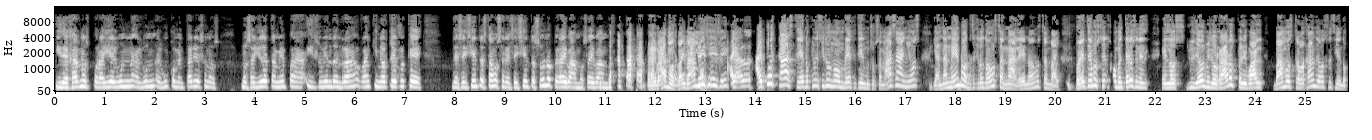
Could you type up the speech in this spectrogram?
y dejarnos por ahí algún algún algún comentario, eso nos nos ayuda también para ir subiendo en ranking norte. Yo creo que de 600 estamos en el 601, pero ahí vamos, ahí vamos. ahí vamos, ahí vamos. Sí, sí, sí, claro. Hay, podcasters, no quiero decir un nombre, que tienen muchos más años y andan menos, así que no vamos tan mal, ¿eh? No vamos tan mal. Por ahí tenemos comentarios en, el, en los videos medio raros, pero igual vamos trabajando y vamos haciendo.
